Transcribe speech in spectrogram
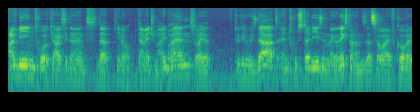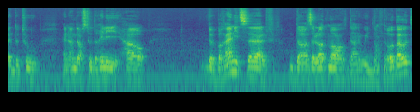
I've been through a car accident that you know damaged my brain, so I had to deal with that. And through studies and my own experience, that's how I've correlated the two and understood really how the brain itself does a lot more than we don't know about,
